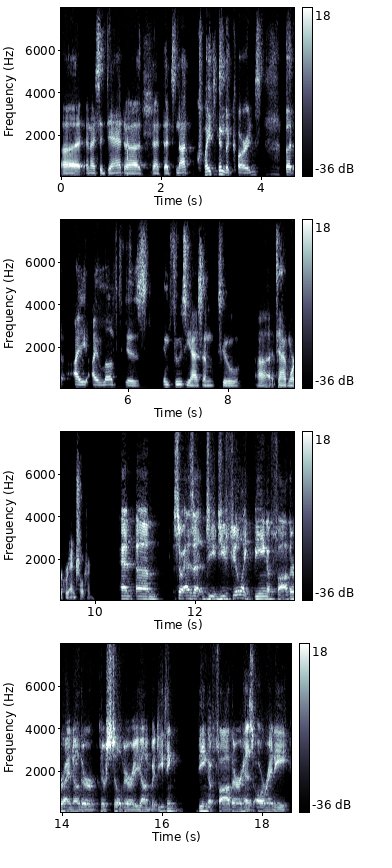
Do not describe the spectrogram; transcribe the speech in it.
Uh, and I said, Dad, uh, that that's not quite in the cards. But I I loved his enthusiasm to uh, to have more grandchildren. And um, so, as a do you, do you feel like being a father? I know they're they're still very young, but do you think being a father has already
